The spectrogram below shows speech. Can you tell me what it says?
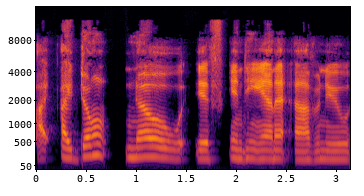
I, I don't know if Indiana Avenue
